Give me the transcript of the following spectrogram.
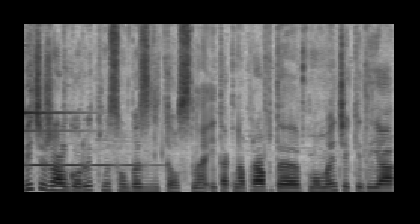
Wiecie, że algorytmy są bezlitosne i tak naprawdę w momencie, kiedy ja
